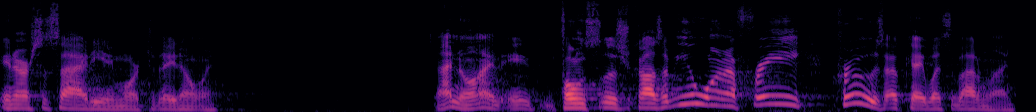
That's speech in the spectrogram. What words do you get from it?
in our society anymore today, don't we? I know. I, phone solicitor calls up. You want a free cruise? Okay, what's the bottom line?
